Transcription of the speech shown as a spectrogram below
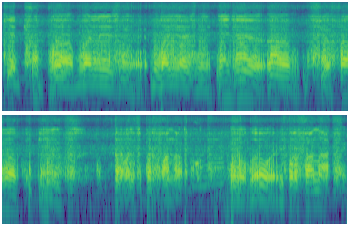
кетчуп э, болезнь, боязнь или э, все фанатами.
